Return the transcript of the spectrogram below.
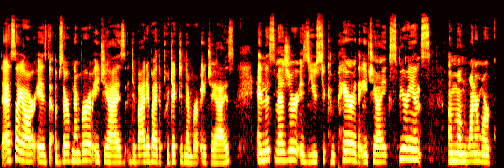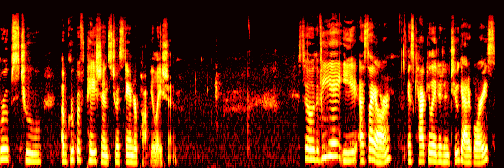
the SIR is the observed number of HAIs divided by the predicted number of HAIs. And this measure is used to compare the HAI experience among one or more groups to a group of patients to a standard population. So the VAE SIR is calculated in two categories.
